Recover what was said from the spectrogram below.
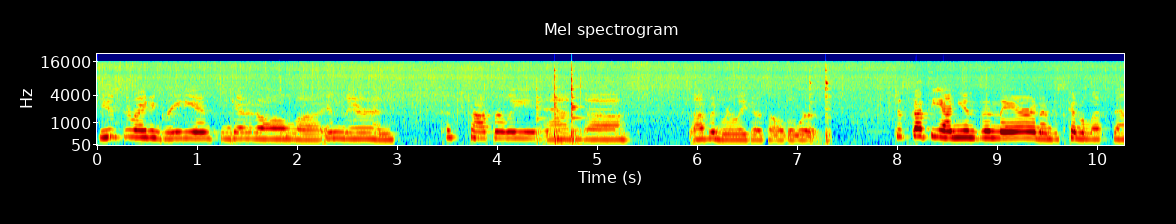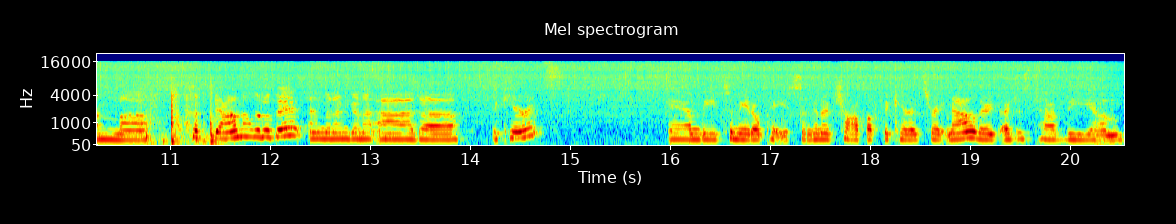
use the right ingredients and get it all uh, in there and cooked properly and uh, the oven really does all the work. Just got the onions in there and I'm just going to let them uh, cook down a little bit and then I'm going to add uh, the carrots and the tomato paste. I'm going to chop up the carrots right now. They're, I just have the um,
